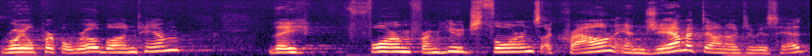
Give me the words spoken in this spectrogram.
royal purple robe on him. They form from huge thorns a crown and jam it down onto his head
